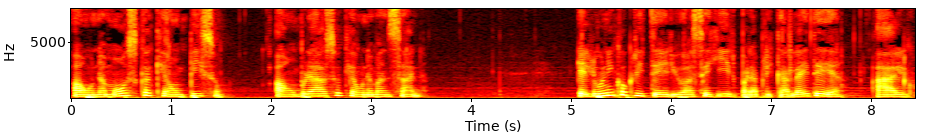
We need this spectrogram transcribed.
a una mosca que a un piso, a un brazo que a una manzana. El único criterio a seguir para aplicar la idea a algo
